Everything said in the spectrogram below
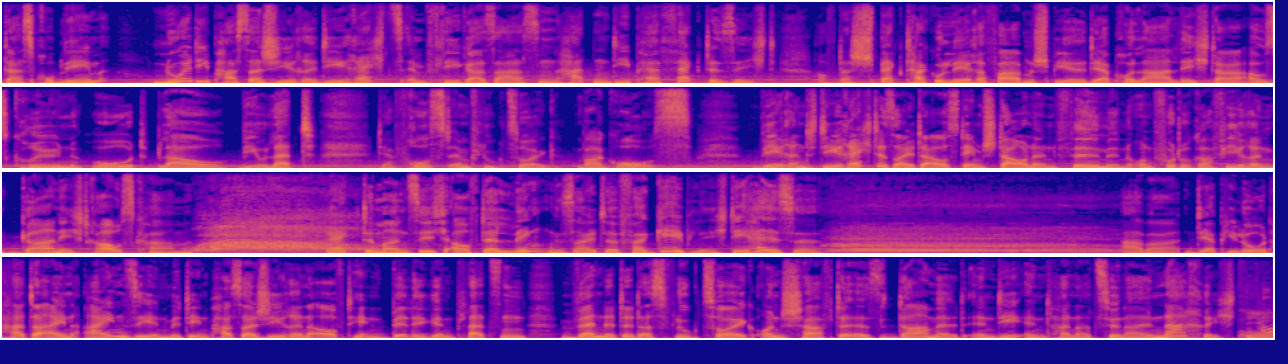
Das Problem? Nur die Passagiere, die rechts im Flieger saßen, hatten die perfekte Sicht auf das spektakuläre Farbenspiel der Polarlichter aus Grün, Rot, Blau, Violett. Der Frust im Flugzeug war groß. Während die rechte Seite aus dem Staunen, Filmen und Fotografieren gar nicht rauskam, reckte man sich auf der linken Seite vergeblich die Hälse. Aber der Pilot hatte ein Einsehen mit den Passagieren auf den billigen Plätzen, wendete das Flugzeug und schaffte es damit in die internationalen Nachrichten.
